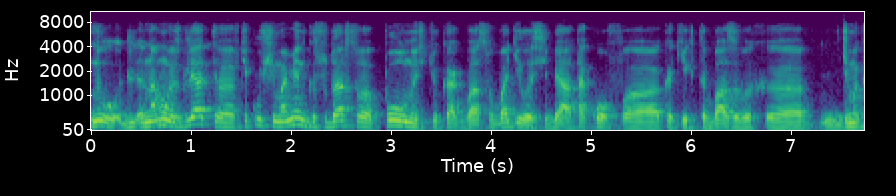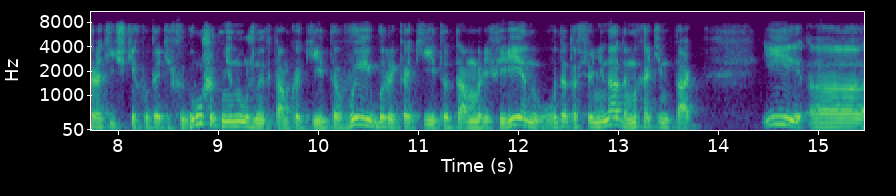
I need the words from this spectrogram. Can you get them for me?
ну, на мой взгляд, э, в текущий момент государство полностью как бы освободило себя от оков э, каких-то базовых э, демократических вот этих игрушек ненужных, там какие-то выборы, какие-то там референдумы, вот это все не надо, мы хотим так. И э,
